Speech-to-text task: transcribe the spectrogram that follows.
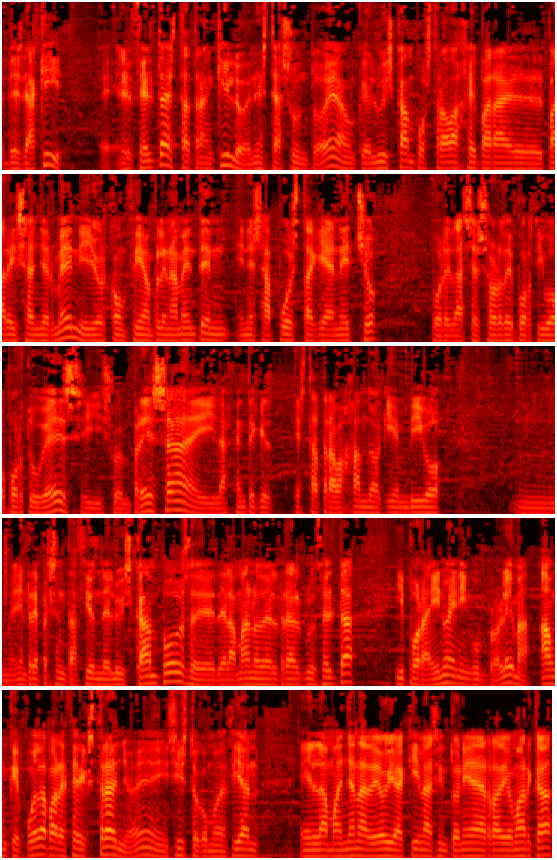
desde aquí, eh, el Celta está tranquilo en este asunto, ¿eh? aunque Luis Campos trabaje para el Paris Saint Germain y ellos confían plenamente en, esa apuesta que han hecho por el asesor deportivo portugués y su empresa y la gente que está trabajando aquí en Vigo mm, en representación de Luis Campos, de, la mano del Real Cruz Celta, y por ahí no hay ningún problema. Aunque pueda parecer extraño, ¿eh? insisto, como decían en la mañana de hoy aquí en la sintonía de Radio Marca,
